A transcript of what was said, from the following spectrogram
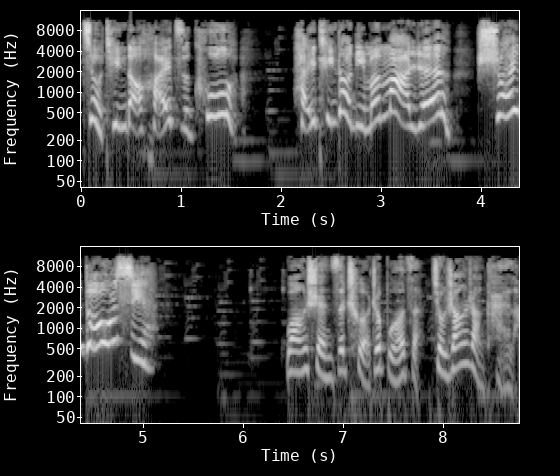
就听到孩子哭，还听到你们骂人、摔东西。王婶子扯着脖子就嚷嚷开了：“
